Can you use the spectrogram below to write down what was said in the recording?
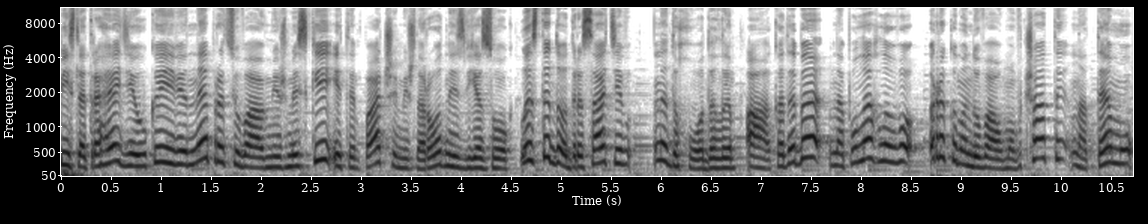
Після трагедії у Києві не працював міжміський і тим паче міжнародний зв'язок. Листи до адресатів не доходили. А КДБ наполегливо рекомендував мовчати на тему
